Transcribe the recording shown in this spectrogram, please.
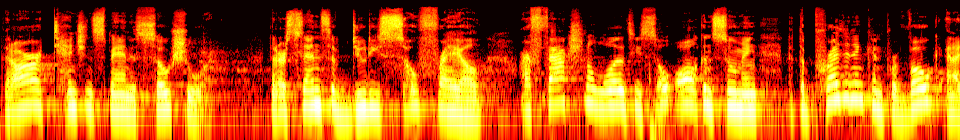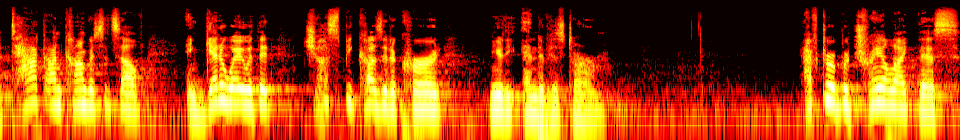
that our attention span is so short, that our sense of duty so frail, our factional loyalty so all consuming, that the president can provoke an attack on Congress itself and get away with it just because it occurred near the end of his term. After a betrayal like this,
